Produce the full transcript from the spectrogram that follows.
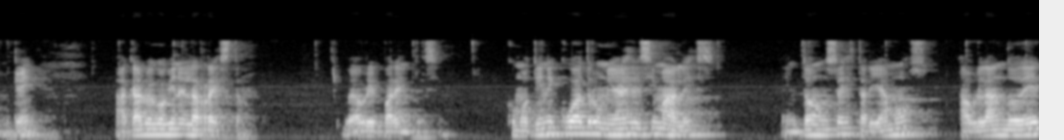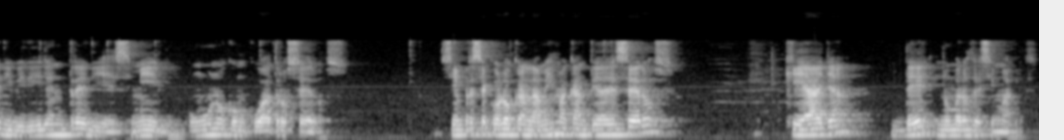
¿Ok? Acá luego viene la resta. Voy a abrir paréntesis. Como tiene cuatro unidades decimales, entonces estaríamos hablando de dividir entre 10.000, un 1 con 4 ceros. Siempre se colocan la misma cantidad de ceros que haya de números decimales.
